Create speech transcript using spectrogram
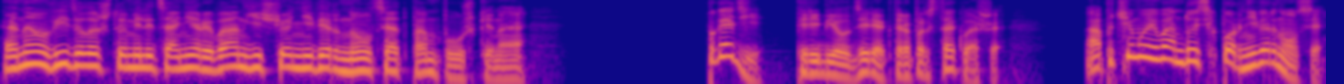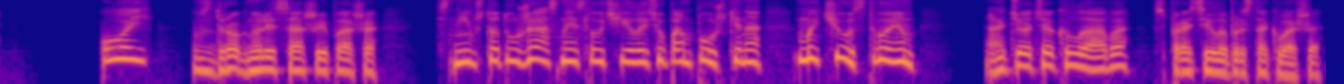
она увидела, что милиционер Иван еще не вернулся от Пампушкина. «Погоди», — перебил директор Простокваша. «А почему Иван до сих пор не вернулся?» «Ой», — вздрогнули Саша и Паша, «с ним что-то ужасное случилось у Пампушкина, мы чувствуем». «А тетя Клава?» — спросила Простокваша.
